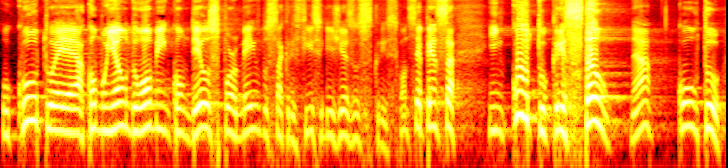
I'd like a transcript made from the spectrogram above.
O culto é a comunhão do homem com Deus por meio do sacrifício de Jesus Cristo. Quando você pensa em culto cristão, né? Culto,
